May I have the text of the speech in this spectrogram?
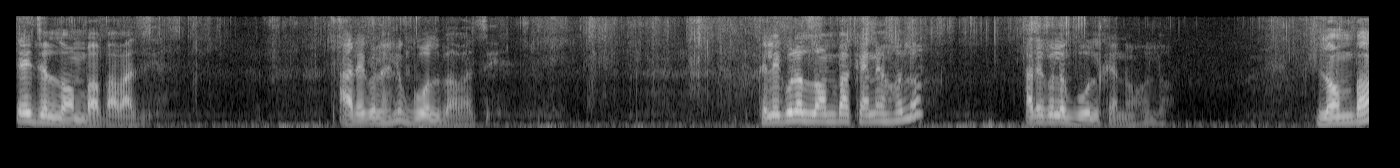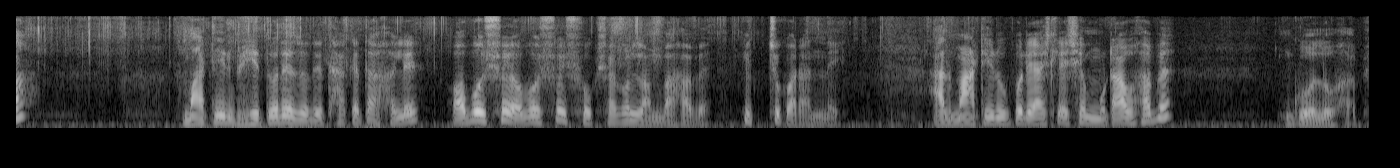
এই যে লম্বা বাবাজি। আর এগুলো হলো গোল বাবাজি। তাহলে এগুলো লম্বা কেন হলো? আর এগুলো গোল কেন হলো? লম্বা মাটির ভেতরে যদি থাকে তাহলে অবশ্যই অবশ্যই শোকসাগর লম্বা হবে, কিচ্ছু করার নেই। আর মাটির উপরে আসলে সে মোটাও হবে, গোলও হবে।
